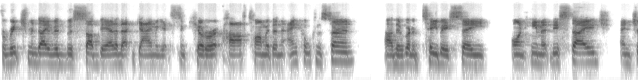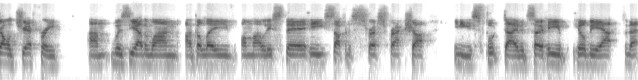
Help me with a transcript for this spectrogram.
for Richmond, David, was subbed out of that game against St Kilda at halftime with an ankle concern. Uh, they've got a TBC on him at this stage. And Joel Jeffrey um, was the other one, I believe, on my list there. He suffered a stress fracture in his foot, David. So he, he'll be out for that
